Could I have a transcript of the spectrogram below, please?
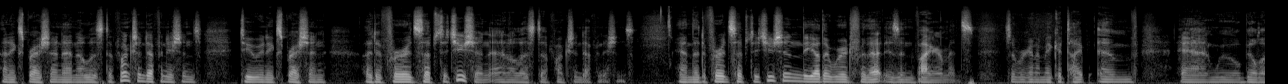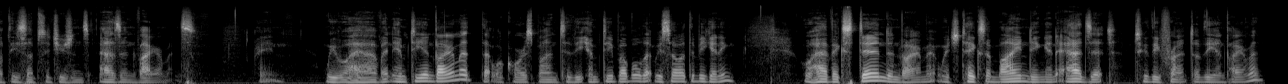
an expression and a list of function definitions to an expression, a deferred substitution, and a list of function definitions. And the deferred substitution, the other word for that is environments. So we're going to make a type env, and we will build up these substitutions as environments. Right? We will have an empty environment that will correspond to the empty bubble that we saw at the beginning. We'll have extend environment, which takes a binding and adds it to the front of the environment.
